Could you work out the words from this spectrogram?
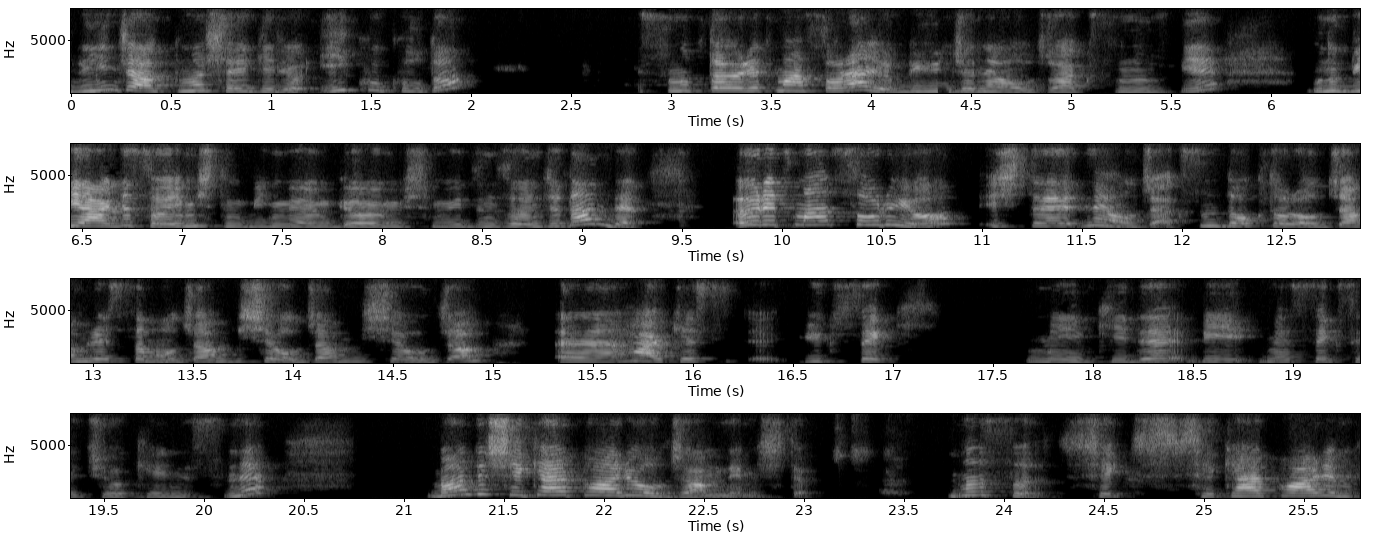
deyince aklıma şey geliyor. İlkokulda sınıfta öğretmen sorar ya büyüyünce ne olacaksınız diye. Bunu bir yerde söylemiştim bilmiyorum görmüş müydünüz önceden de. Öğretmen soruyor işte ne olacaksın? Doktor olacağım, ressam olacağım, bir şey olacağım, bir şey olacağım. Ee, herkes yüksek mevkide bir meslek seçiyor kendisine. Ben de şekerpare olacağım demiştim. Nasıl? Şek şekerpare mi?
